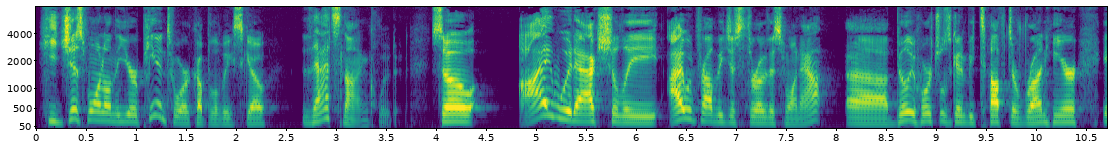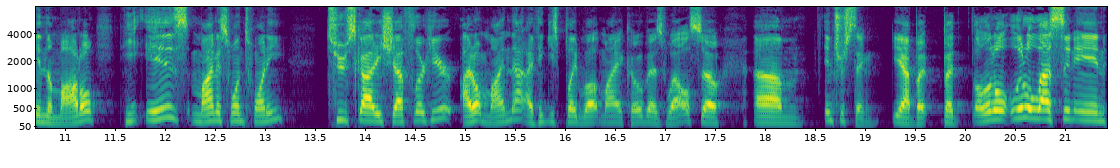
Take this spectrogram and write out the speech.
he just won on the European tour a couple of weeks ago that's not included. So I would actually, I would probably just throw this one out. Uh, Billy Horschel is going to be tough to run here in the model. He is minus 120 to Scotty Scheffler here. I don't mind that. I think he's played well at Mayakoba as well. So um, interesting. Yeah, but but a little little lesson in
